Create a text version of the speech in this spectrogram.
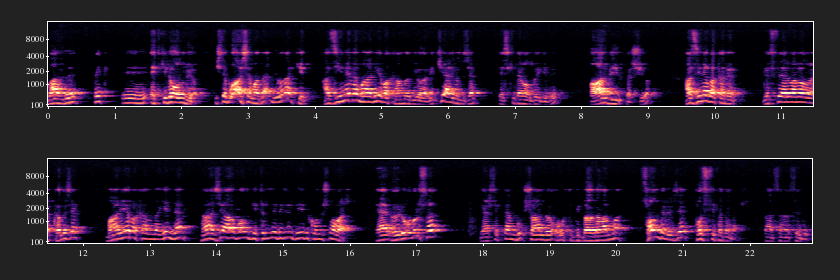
varlığı pek e, etkili olmuyor. İşte bu aşamada diyorlar ki Hazine ve Maliye Bakanlığı diyorlar ikiye ayrılacak eskiden olduğu gibi ağır bir yük taşıyor. Hazine Bakanı Lütfi Ervan olarak kalacak. Maliye Bakanlığı'na yeniden Naci Ağbal getirilebilir diye bir konuşma var. Eğer öyle olursa gerçekten bu şu anda ortadaki dalgalanma son derece pozitife döner. Ben sana söyleyeyim.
